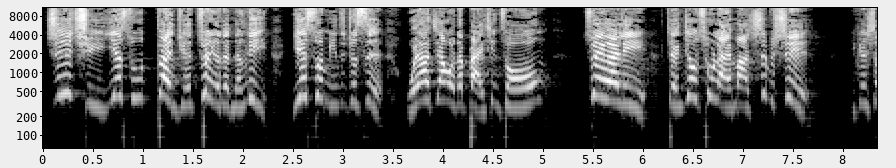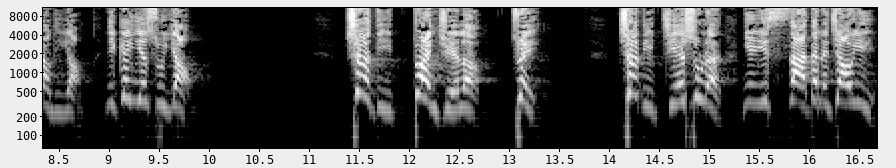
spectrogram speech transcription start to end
支取耶稣断绝罪恶的能力，耶稣的名字就是我要将我的百姓从罪恶里拯救出来嘛？是不是？你跟上帝要，你跟耶稣要，彻底断绝了罪，彻底结束了你与撒旦的交易，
